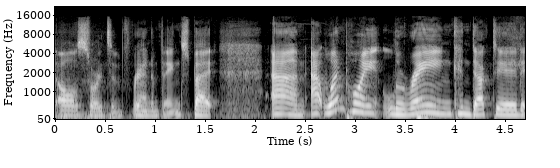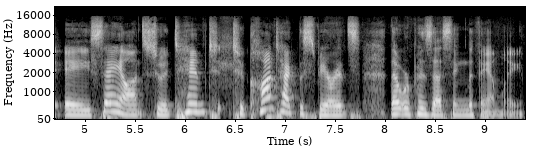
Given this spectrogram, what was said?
all sorts of random things. But um, at one point, Lorraine conducted a seance to attempt to contact the spirits that were possessing the family.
